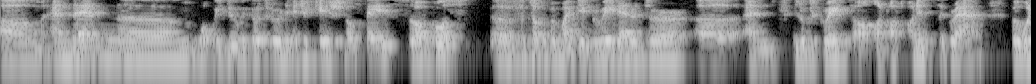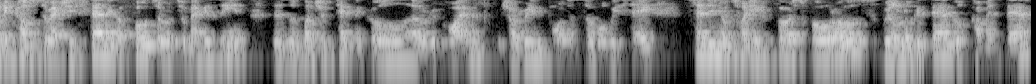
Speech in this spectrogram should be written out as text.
Um, and then um, what we do, we go through an educational phase. So of course, a photographer might be a great editor uh, and it looks great on, on, on Instagram. But when it comes to actually selling a photo to a magazine, there's a bunch of technical uh, requirements which are really important. So what we say, send in your 21st photos. We'll look at them, we'll comment them,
